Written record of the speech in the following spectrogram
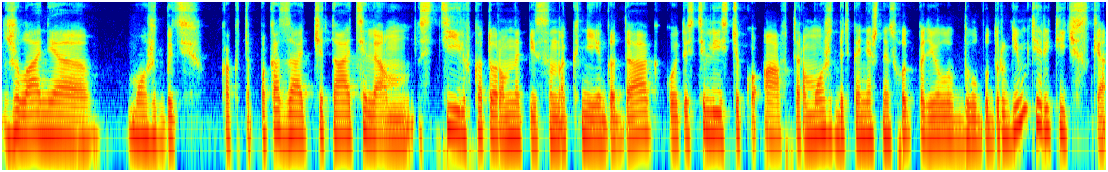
желание, может быть, как-то показать читателям стиль, в котором написана книга, да, какую-то стилистику автора. Может быть, конечно, исход по делу был бы другим теоретически.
